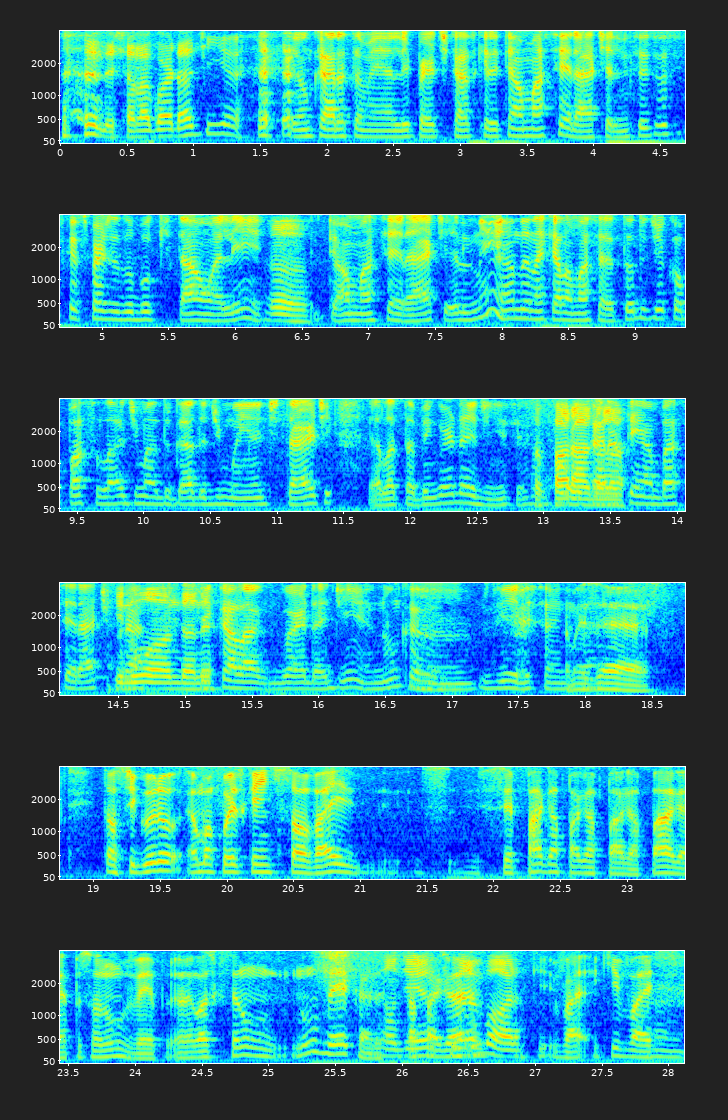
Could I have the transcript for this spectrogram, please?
Deixa lá guardadinha. Tem um cara também ali perto de casa que ele tem uma Maserati ali. Não sei se vocês conhecem perto do Booktown ali. Ah, Ele tem uma Maserati, ele nem anda naquela Maserati. Todo dia que eu passo lá de madrugada, de manhã, de tarde, ela tá bem guardadinha. Fala, pô, parada o cara lá. tem a Maserati que pra não anda, né? ficar lá guardadinha. Nunca Hum. vi ele saindo. Mas lá. é. Então, seguro é uma coisa que a gente só vai. Você paga, paga, paga, paga, a pessoa não vê. É um negócio que você não, não vê, cara. É um Você tá pagando embora. que vai, que vai. Hum.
